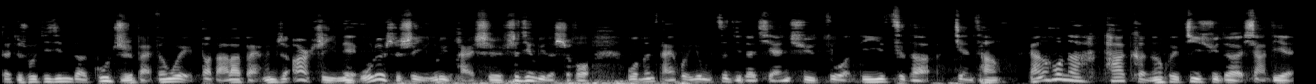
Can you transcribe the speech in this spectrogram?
的指数基金的估值百分位到达了百分之二十以内，无论是市盈率还是市净率的时候，我们才会用自己的钱去做第一次的建仓。然后呢，它可能会继续的下跌，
